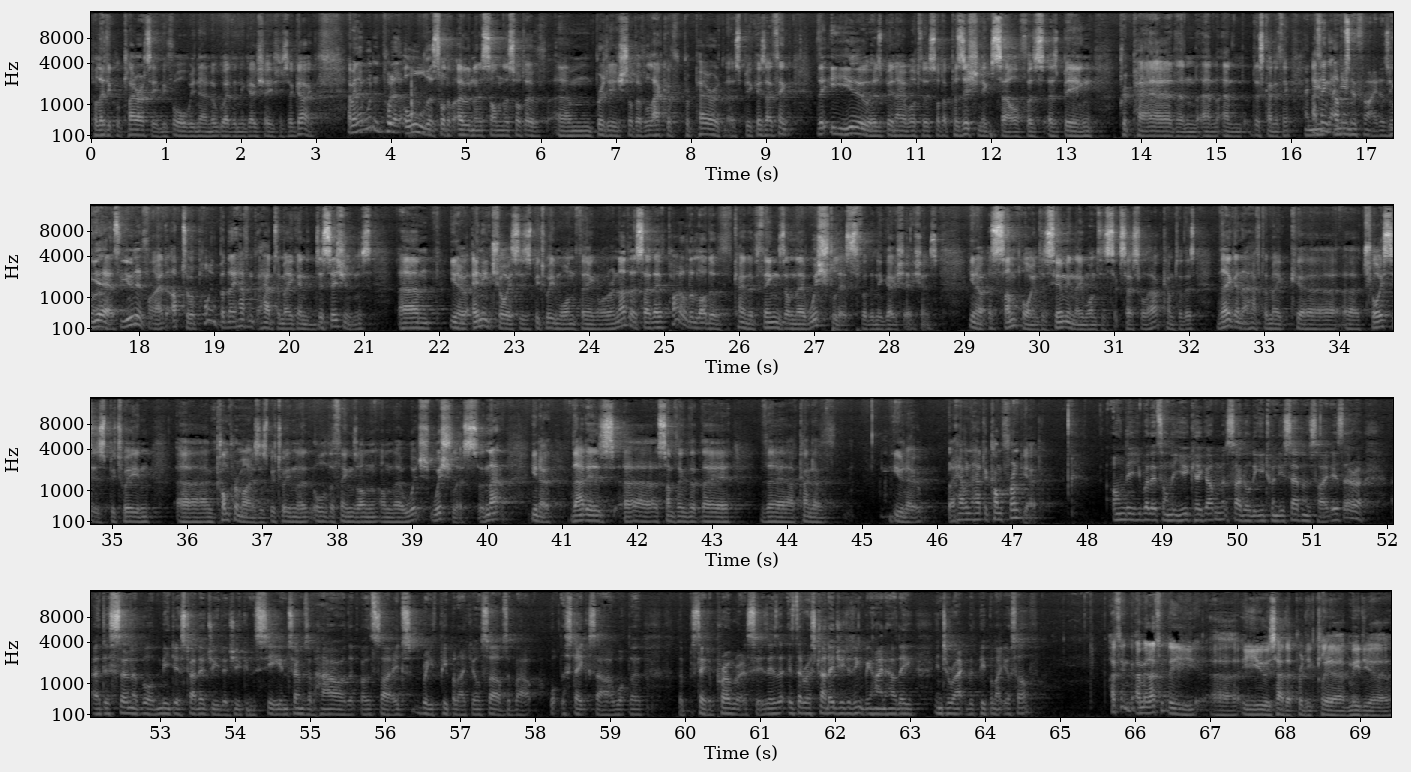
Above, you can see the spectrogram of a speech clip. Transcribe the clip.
political clarity before we know where the negotiations are going. I mean, I wouldn't put all the sort of onus on the sort of um, British sort of lack of preparedness because I think the EU has been able to sort of position itself as as being prepared and, and, and this kind of thing. And, I think and unified as well. Yes, unified up to a point, but they haven't had to make any decisions, um, you know, any choices between one thing or another. So they've piled a lot of kind of things on their wish list for the negotiations. You know, at some point, assuming they want a successful outcome to this, they're going to have to make uh, uh, choices between uh, compromises between the, all the things on, on their wish, wish lists. And that, you know, that is uh, something that they they're kind of, you know, they haven't had to confront yet. On the whether it's on the UK government side or the E27 side, is there a, a discernible media strategy that you can see in terms of how that both sides brief people like yourselves about what the stakes are, what the the state of progress is. Is, is there a strategy, you think, behind how they interact with people like yourself? I think, I mean, I think the uh, EU has had a pretty clear media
